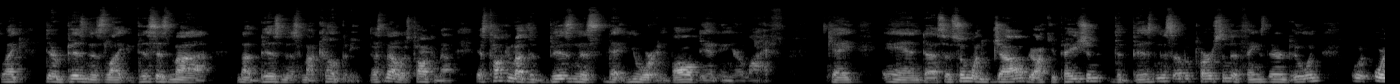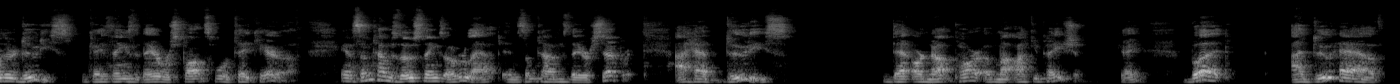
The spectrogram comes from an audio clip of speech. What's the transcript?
like their business. Like this is my my business, my company. That's not what it's talking about. It's talking about the business that you are involved in in your life. Okay, and uh, so someone's job, their occupation, the business of a person, the things they're doing, or, or their duties. Okay, things that they are responsible to take care of. And sometimes those things overlap, and sometimes they are separate. I have duties that are not part of my occupation. Okay, but I do have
